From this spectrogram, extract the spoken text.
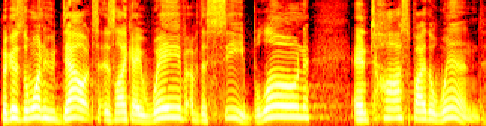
because the one who doubts is like a wave of the sea, blown and tossed by the wind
